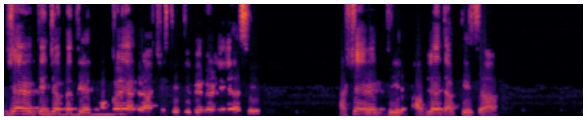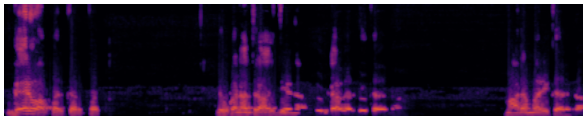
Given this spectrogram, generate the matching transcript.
ज्या व्यक्तींच्या पत्नीत मंगळ या ग्रहाची स्थिती बिघडलेली असेल अशा व्यक्ती आपल्या ताकदीचा गैरवापर करतात. लोकांना त्रास देणं गुंडागर्दी करणं मारामारी करणं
